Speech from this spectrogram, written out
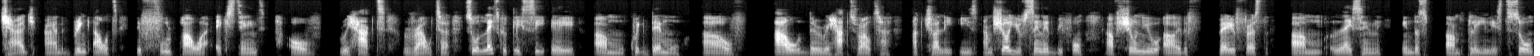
charge and bring out the full power extent of React router. So let's quickly see a um, quick demo of how the React router actually is. I'm sure you've seen it before. I've shown you uh, the very first um, lesson in this um, playlist. So,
